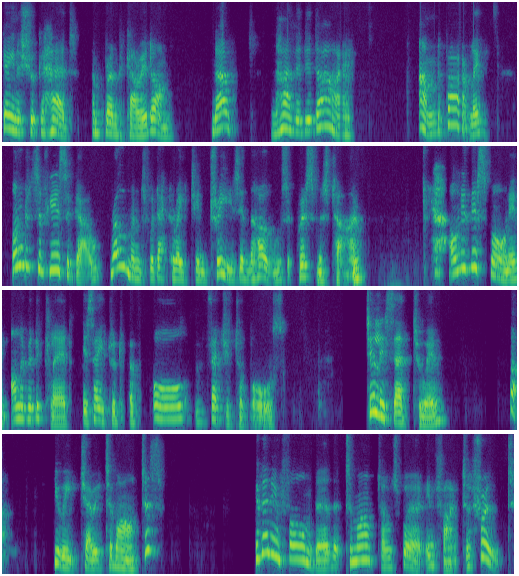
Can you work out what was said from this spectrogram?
Gaynor shook her head and Brenda carried on. No, neither did I. And apparently, hundreds of years ago, Romans were decorating trees in the homes at Christmas time. Only this morning, Oliver declared his hatred of all vegetables. Tilly said to him, Well, you eat cherry tomatoes. He then informed her that tomatoes were, in fact, a fruit.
